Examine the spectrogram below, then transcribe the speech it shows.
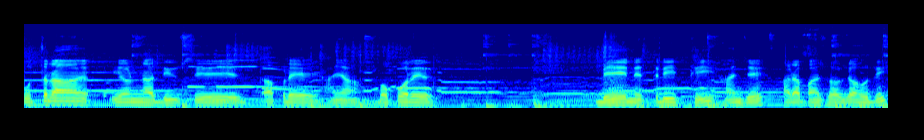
ઉત્તરાયણના દિવસે આપણે અહીંયા બપોરે બે ને ત્રીસથી સાંજે સાડા પાંચ વાગ્યા સુધી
